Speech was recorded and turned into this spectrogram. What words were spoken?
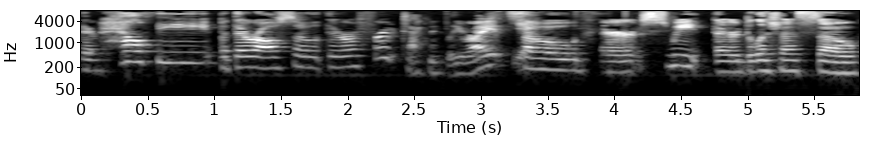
They're healthy, but they're also, they're a fruit technically, right? Yeah. So they're sweet, they're delicious. So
